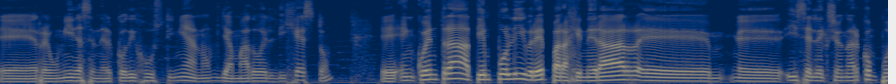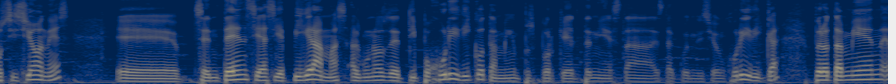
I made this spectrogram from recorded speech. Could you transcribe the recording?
eh, reunidas en el Código Justiniano llamado el Digesto, eh, encuentra tiempo libre para generar eh, eh, y seleccionar composiciones, sentencias y epigramas, algunos de tipo jurídico, también pues porque él tenía esta, esta condición jurídica, pero también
